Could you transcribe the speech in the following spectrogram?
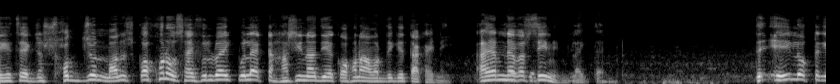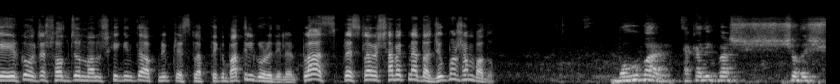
দেখেছি একজন সজ্জন মানুষ কখনো সাইফুল ভাই বলে একটা হাসি না দিয়ে কখনো আমার দিকে তাকায় নেই। I have never seen him like that এই লোকটাকে এরকম একটা সজ্জন মানুষকে কিন্তু আপনি প্রেস ক্লাব থেকে বাতিল করে দিলেন। প্লাস প্রেস ক্লাবের সাবেক নেতা যুগ্ম সম্পাদক। বহুবার একাধিকবার সদস্য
